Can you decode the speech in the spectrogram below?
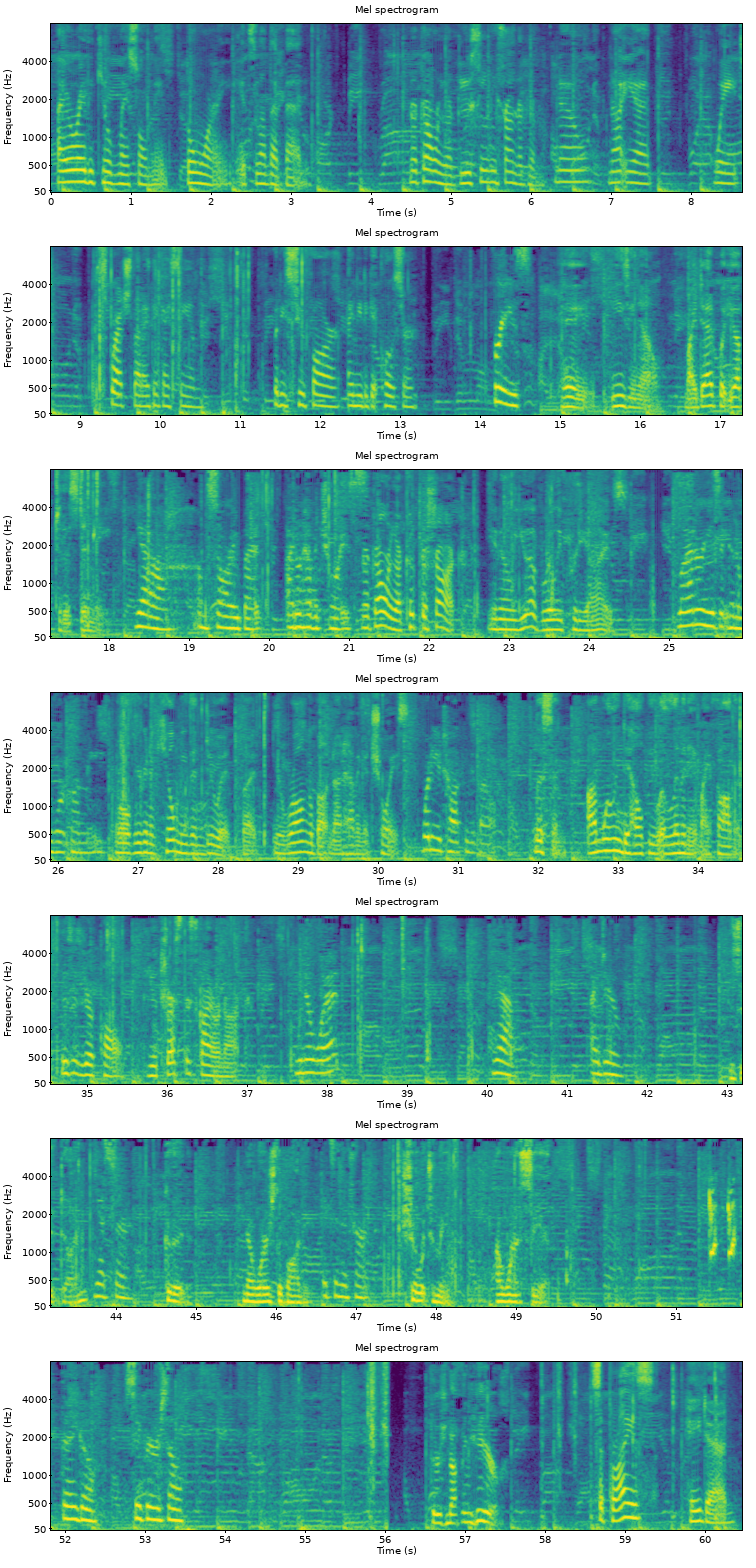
I already killed my soulmate. Don't worry, it's not that bad. Natalia, do you see any sign of him? No, not yet. Wait. Scratch that, I think I see him. But he's too far. I need to get closer. Freeze. Hey, easy now. My dad put you up to this, didn't he? Yeah, I'm sorry, but I don't have a choice. Natalia, took the shot. You know, you have really pretty eyes. Flattery isn't gonna work on me. Well, if you're gonna kill me, then do it. But you're wrong about not having a choice. What are you talking about? Listen, I'm willing to help you eliminate my father. This is your call. Do you trust this guy or not? You know what? Yeah, I do. Is it done? Yes, sir. Good. Now where's the body? It's in the trunk. Show it to me. I want to see it. There you go. See for yourself. There's nothing here. Surprise. Hey, Dad.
